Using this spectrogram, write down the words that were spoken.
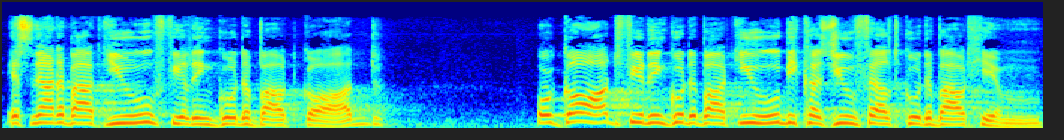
It's not about you feeling good about God, or God feeling good about you because you felt good about Him.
